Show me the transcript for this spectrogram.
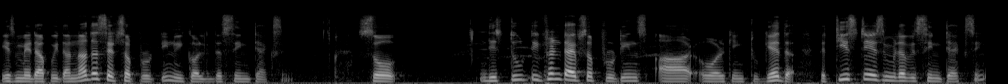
is made up with another sets of protein. We call it the syntaxin. So these two different types of proteins are working together. The T snare is made up with syntaxin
